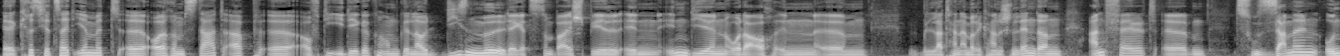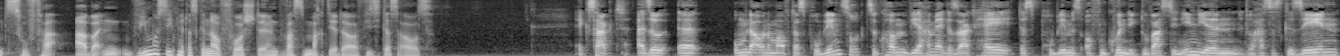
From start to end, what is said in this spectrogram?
Äh, Chris, jetzt seid ihr mit äh, eurem Start-up äh, auf die Idee gekommen, genau diesen Müll, der jetzt zum Beispiel in Indien oder auch in ähm, lateinamerikanischen Ländern anfällt, ähm, zu sammeln und zu verarbeiten. Wie muss ich mir das genau vorstellen? Was macht ihr da? Wie sieht das aus? Exakt. Also äh, um da auch nochmal auf das Problem zurückzukommen, wir haben ja gesagt, hey, das Problem ist offenkundig. Du warst in Indien, du hast es gesehen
